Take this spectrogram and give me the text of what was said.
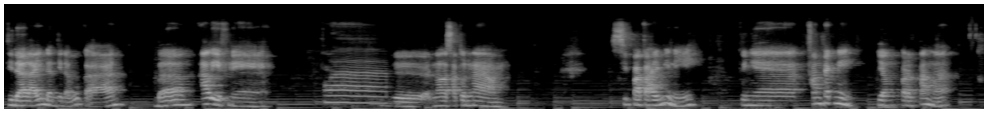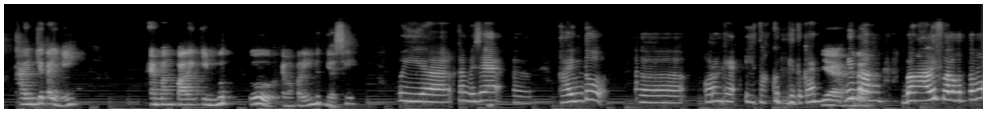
Tidak lain dan tidak bukan Bang Alif nih. Wah, Eh, 016. Si Pak Kahim ini punya fun fact nih. Yang pertama, Kahim kita ini emang paling imut. Uh, emang paling imut gak sih? oh iya. Kan biasanya eh, Kaim tuh eh, orang kayak, ih takut gitu kan. Iya. Ini bener. Bang, Bang Alif kalau ketemu,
